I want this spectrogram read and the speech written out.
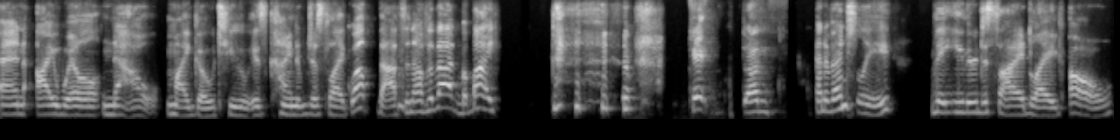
And I will now, my go to is kind of just like, well, that's enough of that. Bye bye. Okay, done. and eventually they either decide, like, oh,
